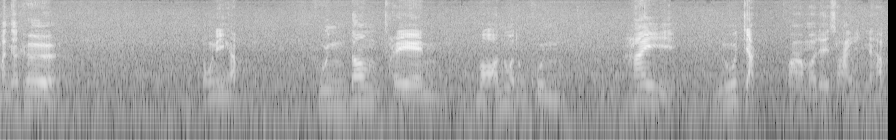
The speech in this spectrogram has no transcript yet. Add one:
มันก็คือ ตรงนี้ครับ คุณต้องเทรนหมอนวดของคุณ ให้รู้จักความเอาใจใส่นะครับ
